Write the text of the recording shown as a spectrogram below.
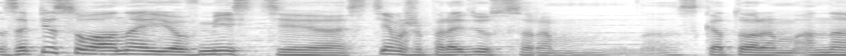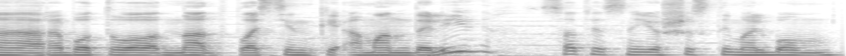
записывала она ее вместе с тем же продюсером, с которым она работала над пластинкой Аманда Ли, соответственно, ее шестым альбомом.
